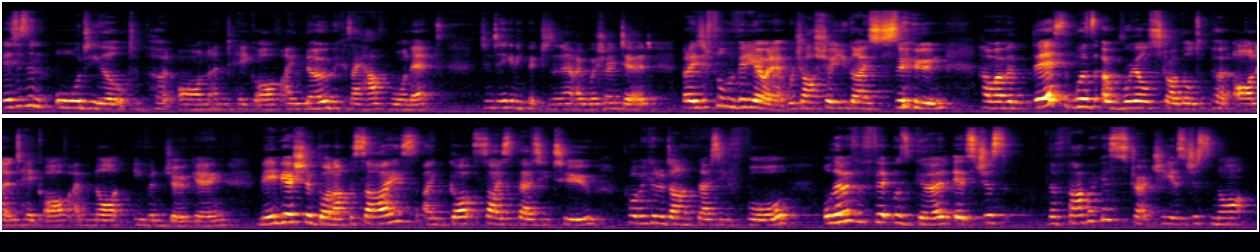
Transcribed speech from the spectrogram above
It is an ordeal to put on and take off. I know because I have worn it. Didn't take any pictures in it, I wish I did. But I did film a video in it, which I'll show you guys soon. However, this was a real struggle to put on and take off. I'm not even joking. Maybe I should have gone up a size. I got size 32. Probably could have done 34. Although if the fit was good, it's just, the fabric is stretchy. It's just not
